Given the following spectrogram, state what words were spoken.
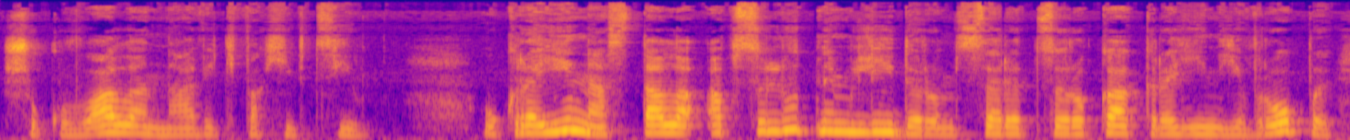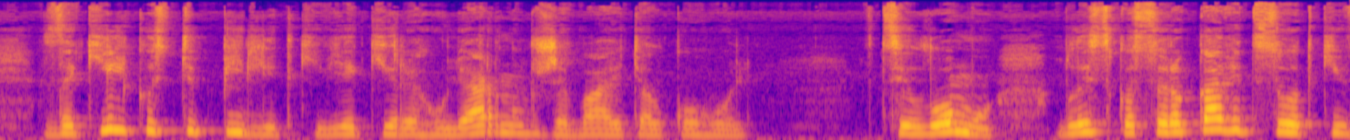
шокувала навіть фахівців. Україна стала абсолютним лідером серед 40 країн Європи за кількістю підлітків, які регулярно вживають алкоголь. В цілому, близько 40%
